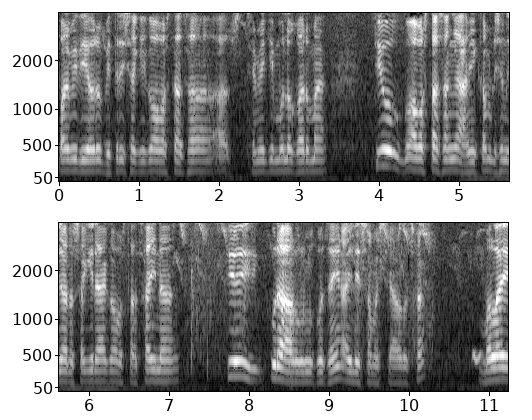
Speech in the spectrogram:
प्रविधिहरू भित्रिसकेको अवस्था छ छिमेकी मुलुकहरूमा त्यो अवस्थासँग हामी कम्पिटिसन गर्न सकिरहेको अवस्था छैन। त्यो कुराहरूको चाहिँ अहिले समस्याहरू छ। मलाई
